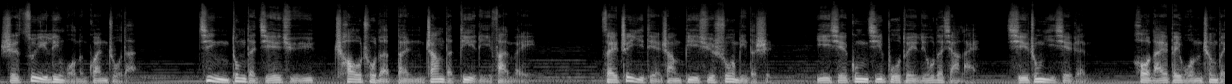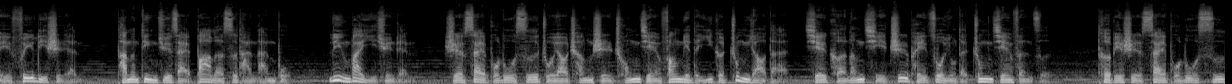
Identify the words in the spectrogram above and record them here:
是最令我们关注的。晋东的结局超出了本章的地理范围。在这一点上，必须说明的是，一些攻击部队留了下来，其中一些人后来被我们称为非利士人，他们定居在巴勒斯坦南部；另外一群人是塞浦路斯主要城市重建方面的一个重要的且可能起支配作用的中间分子。特别是塞浦路斯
